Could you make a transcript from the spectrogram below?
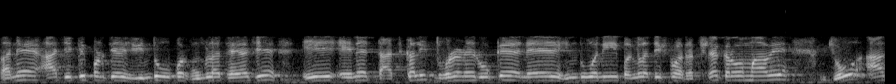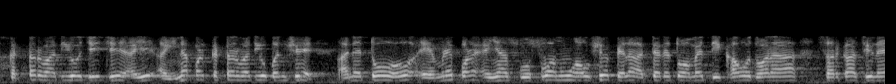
અને આ જેટલી પણ જે હિન્દુ ઉપર હુમલા થયા છે, એ એને તાત્કાલિક ધોરણે રોકે અને હિન્દુઓની બાંગ્લાદેશમાં રક્ષા કરવામાં આવે. જો આ કટ્ટરવાદીઓ જે છે, એ અહીંના પણ કટ્ટરવાદીઓ બનશે, અને તો એમણે પણ અહીંયા શોષવાનું આવશે. પહેલા અત્યારે તો અમે દેખાવો દ્વારા સરકારશ્રીને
